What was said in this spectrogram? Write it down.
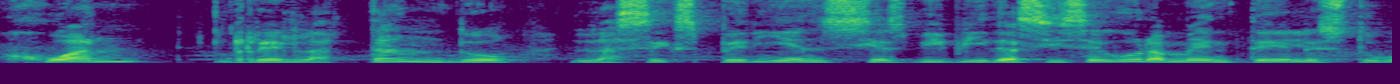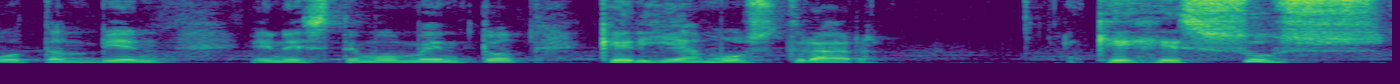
Juan relatando las experiencias vividas y seguramente él estuvo también en este momento, quería mostrar que Jesús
